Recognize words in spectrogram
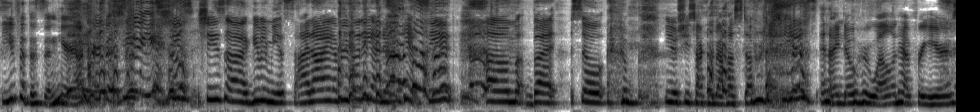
you put this in here on purpose. she's she's uh, giving me a side eye, everybody. I know you can't see it, um, but so you know she's talking about how stubborn she is, and I know her well and have for years.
